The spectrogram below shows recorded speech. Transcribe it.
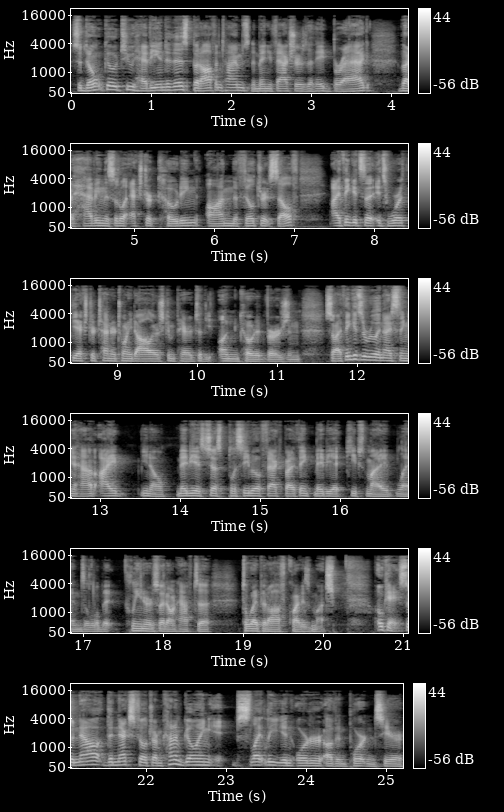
So don't go too heavy into this, but oftentimes the manufacturers that they brag about having this little extra coating on the filter itself I think it's a, it's worth the extra ten or twenty dollars compared to the uncoated version. So I think it's a really nice thing to have. I you know maybe it's just placebo effect, but I think maybe it keeps my lens a little bit cleaner, so I don't have to to wipe it off quite as much. Okay, so now the next filter, I'm kind of going slightly in order of importance here.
